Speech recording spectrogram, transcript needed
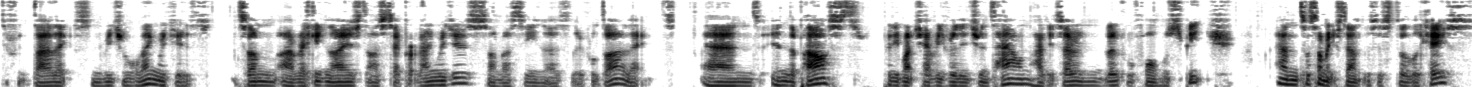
different dialects and regional languages. Some are recognized as separate languages, some are seen as local dialects. And in the past, pretty much every village and town had its own local form of speech. And to some extent, this is still the case.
